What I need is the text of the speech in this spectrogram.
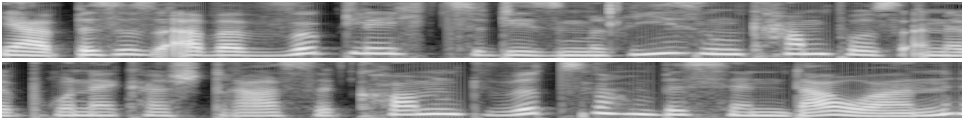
Ja, bis es aber wirklich zu diesem riesen Campus an der Brunecker Straße kommt, wird es noch ein bisschen dauern.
